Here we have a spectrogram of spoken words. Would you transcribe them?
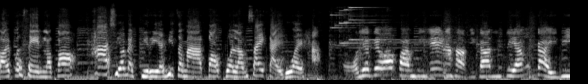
ร้อยเปอร์เซ็นต์แล้วก็ฆ่าเชื้อแบคทีเรียที่จะมาก่อกวนลำไส้ไก่ด้วยค่ะ โอ้เรียกได้ว่าความดีเองนะคะมีการเลี้ยงไก่ดี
